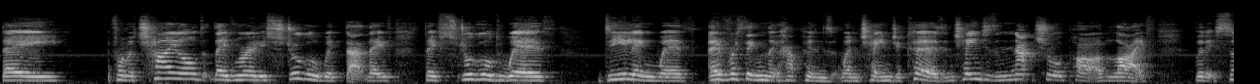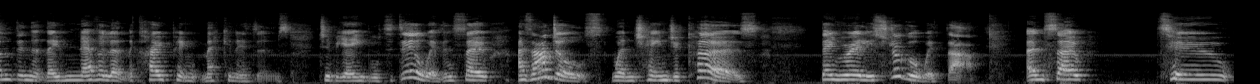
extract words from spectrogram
They, from a child, they've really struggled with that. They've they've struggled with dealing with everything that happens when change occurs, and change is a natural part of life but it's something that they've never learnt the coping mechanisms to be able to deal with. And so, as adults, when change occurs, they really struggle with that. And so, to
